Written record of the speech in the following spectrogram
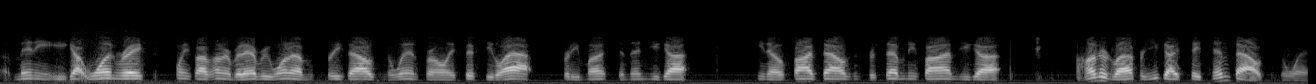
uh, many. You got one race that's twenty five hundred, but every one of them three thousand to win for only fifty laps, pretty much, and then you got, you know, five thousand for seventy five. You got a hundred lap, or you guys pay ten thousand to win.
